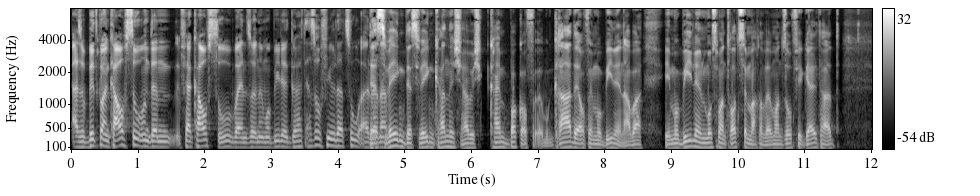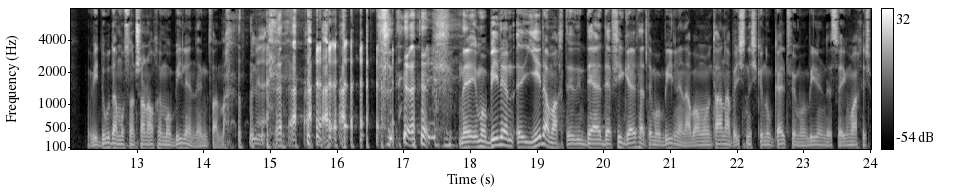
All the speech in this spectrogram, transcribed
Also Bitcoin kaufst du und dann verkaufst du, weil so eine Immobilie gehört ja so viel dazu. Alter. Dann- Deswegen, deswegen kann ich, habe ich keinen Bock auf, gerade auf Immobilien. Aber Immobilien muss man trotzdem machen, wenn man so viel Geld hat. Wie du, da muss man schon auch Immobilien irgendwann machen. Ja. Ne, Immobilien, äh, jeder macht, äh, der, der viel Geld hat, Immobilien, aber momentan habe ich nicht genug Geld für Immobilien, deswegen mache ich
